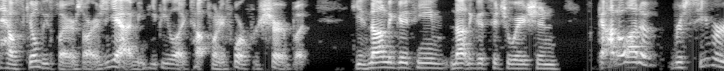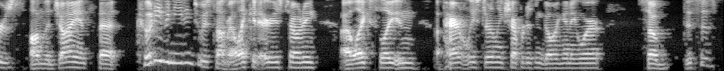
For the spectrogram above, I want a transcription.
how skilled these players are, yeah, I mean he'd be like top twenty four for sure. But he's not in a good team, not in a good situation. He's got a lot of receivers on the Giants that could even eat into his time. I like Kadarius Toney. I like Slayton. Apparently Sterling Shepard isn't going anywhere. So this is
